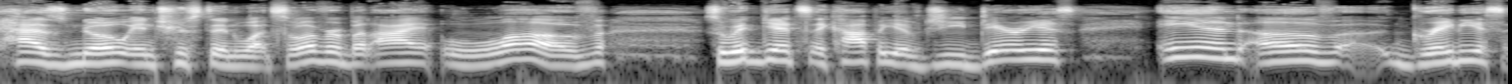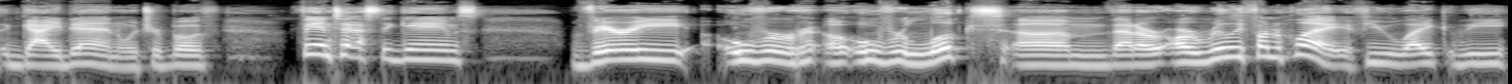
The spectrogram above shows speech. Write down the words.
has no interest in whatsoever, but I love. So it gets a copy of G Darius and of Gradius Gaiden, which are both fantastic games, very over uh, overlooked, um, that are, are really fun to play if you like the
